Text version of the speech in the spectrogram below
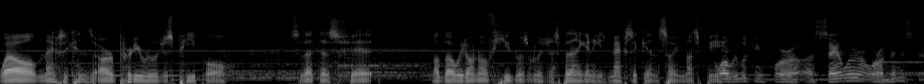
Well, Mexicans are pretty religious people, so that does fit. Although we don't know if Hugo's religious, but then again, he's Mexican, so he must be. So are we looking for a, a sailor or a minister?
